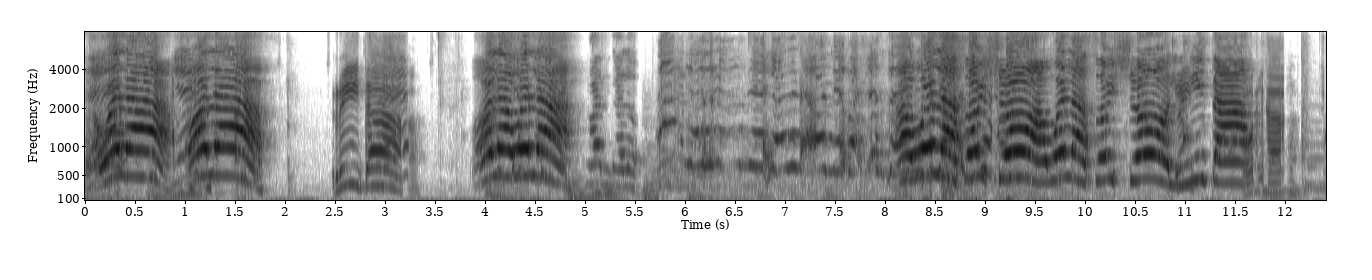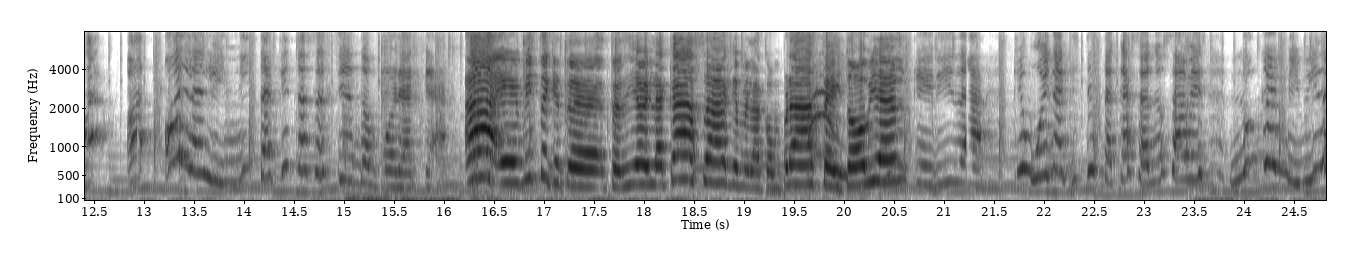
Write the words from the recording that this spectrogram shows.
¡Abuela! ¡Hola! ¡Rita! ¡Hola, abuela! ¡Escándalo! ¡Abuela, soy yo! ¡Abuela, soy yo! ¡Linita! Hola. Hola, Linita, ¿qué estás haciendo por acá? Ah, eh, viste que te, te di hoy la casa, que me la compraste y todo bien. Mi querida, qué buena que está esta casa, ¿no sabes? Nunca en mi vida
